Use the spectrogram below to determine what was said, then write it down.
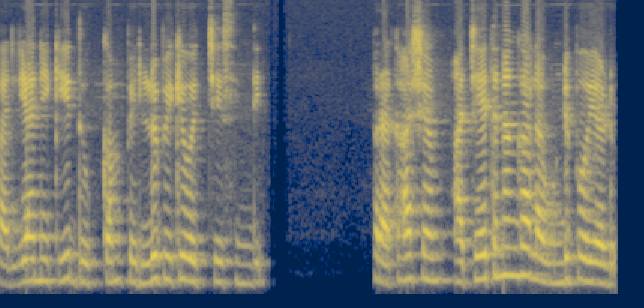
కళ్యాణికి దుఃఖం పెళ్ళుబికి వచ్చేసింది. ప్రకాశం అచేతనంగా అలా ఉండిపోయాడు.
